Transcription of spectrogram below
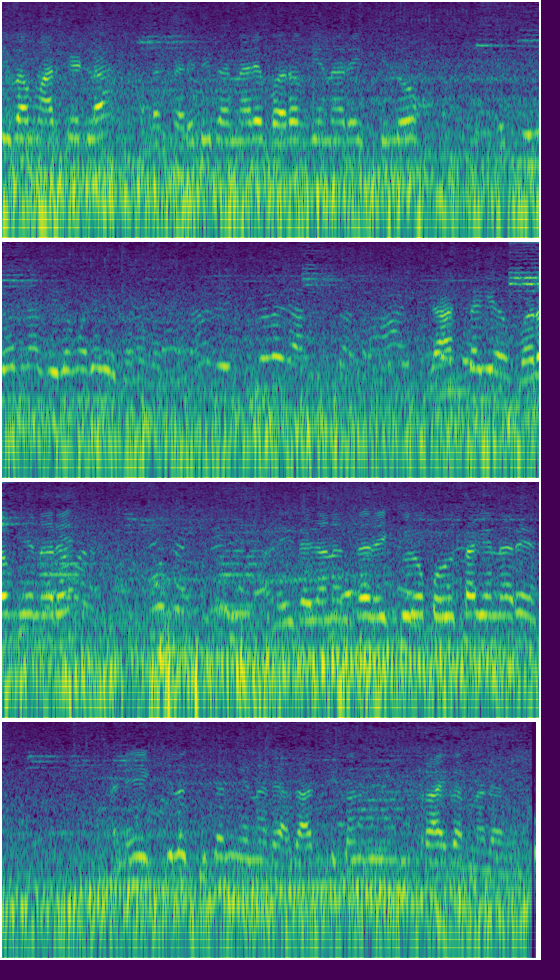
अलिबाग मार्केटला. आता खरेदी करणारे बर्फ घेणारे एक किलो. एक किलो ना किलोमध्ये घेतो ना जास्त घे बर्फ घेणारे. आणि त्याच्यानंतर एक किलो कोळसा घेणारे. आणि एक किलो चिकन घेणारे. आहे आज चिकन ट्राय करणार आहे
